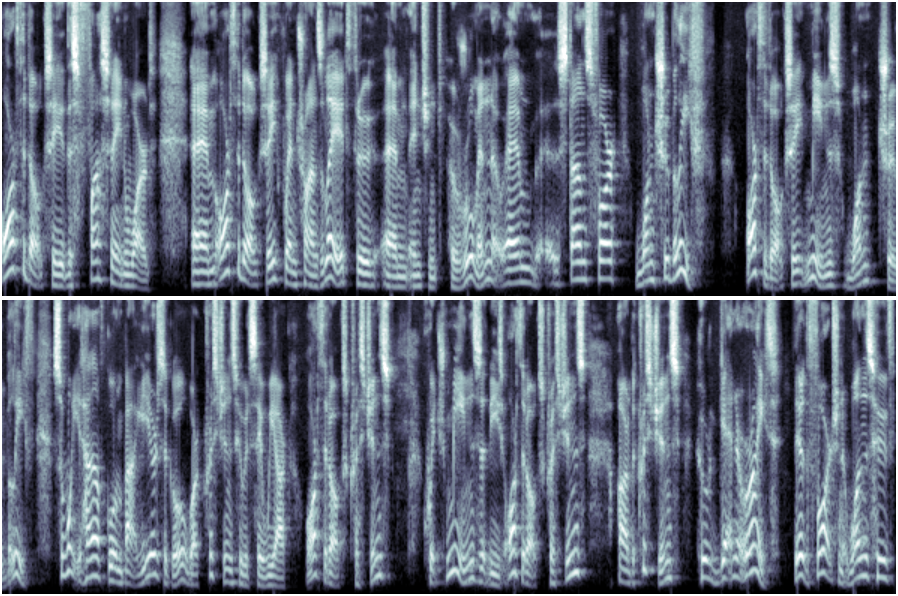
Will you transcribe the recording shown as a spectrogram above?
orthodoxy, this fascinating word, um, orthodoxy, when translated through um, ancient Roman, um, stands for one true belief. Orthodoxy means one true belief. So what you'd have going back years ago were Christians who would say we are Orthodox Christians, which means that these Orthodox Christians are the Christians who are getting it right. They're the fortunate ones who've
